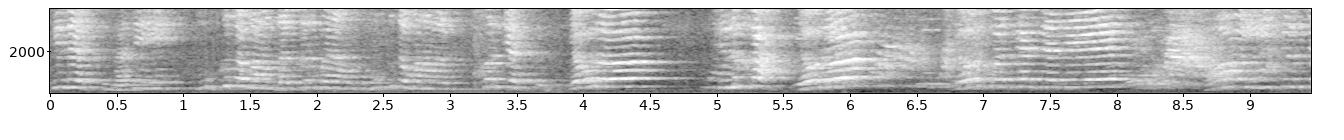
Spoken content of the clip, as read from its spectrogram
తినేస్తుంది. అది ముక్కుతో మనం దగ్గర పోయినప్పుడు ముక్కుతో మనం కొరికేస్తుంది. ఎవరు? చిలుక. ఎవరు? ఎవరు కొరికేసేది? ఈ చిలుక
